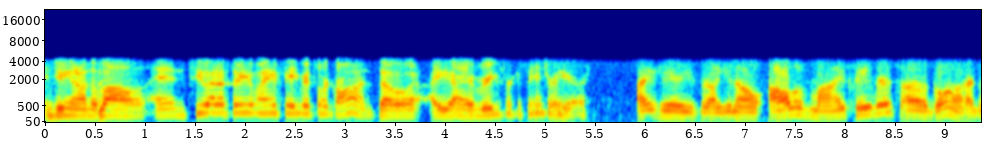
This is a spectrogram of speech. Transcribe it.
and doing it on the wall. And two out of three of my favorites are gone. So I I'm rooting for Cassandra here. I hear you, girl. You know, all of my favorites are gone.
